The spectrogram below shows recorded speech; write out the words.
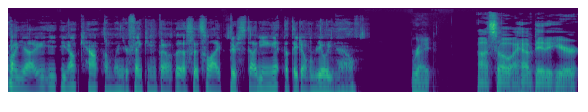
well, yeah, you, you don't count them when you're thinking about this. It's like they're studying it, but they don't really know. Right. Uh, so I have data here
